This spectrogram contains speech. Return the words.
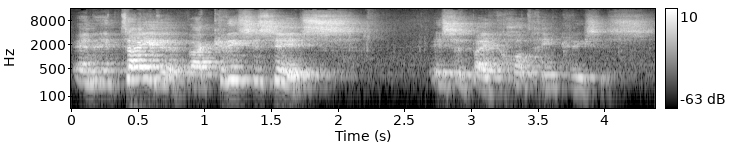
En in tijden waar crisis is, is het bij God geen crisis.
